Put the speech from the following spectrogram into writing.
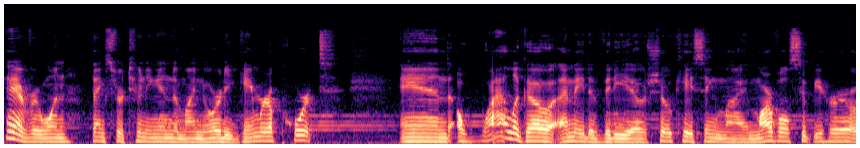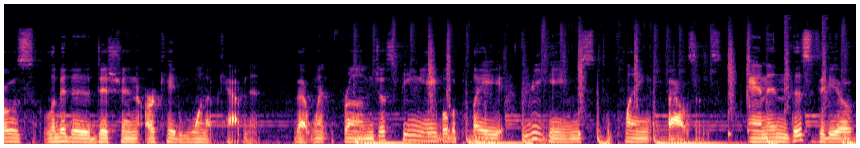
Hey everyone, thanks for tuning in to Minority Gamer Report. And a while ago, I made a video showcasing my Marvel Superheroes Limited Edition Arcade 1 Up cabinet that went from just being able to play three games to playing thousands. And in this video,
